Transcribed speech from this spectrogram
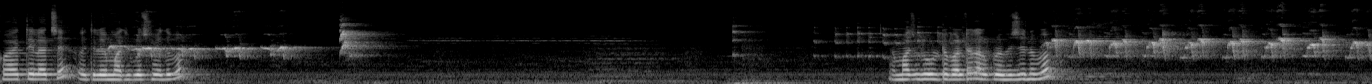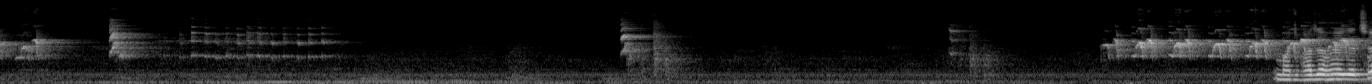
কড়াইয়ের তেল আছে, ওই তেলের মাছগুলো ছেড়ে দেবো। মাছগুলো উল্টে পাল্টে লাল করে ভেজে নেব। মাছ ভাজা হয়ে গেছে।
